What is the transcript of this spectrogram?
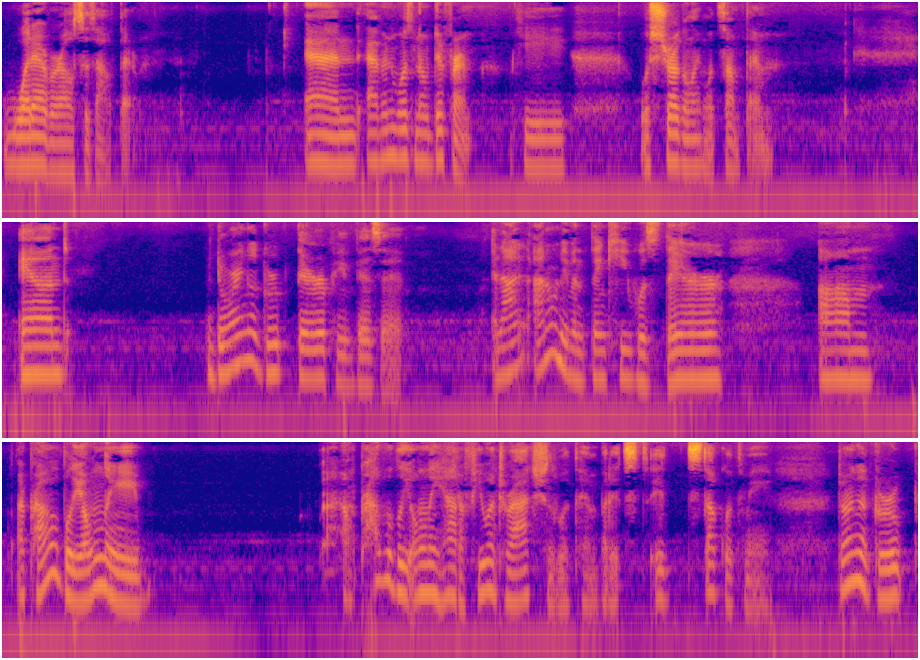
whatever else is out there. And Evan was no different. He was struggling with something. And during a group therapy visit, and I, I don't even think he was there. Um, I probably only I probably only had a few interactions with him, but it's it stuck with me. During a group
